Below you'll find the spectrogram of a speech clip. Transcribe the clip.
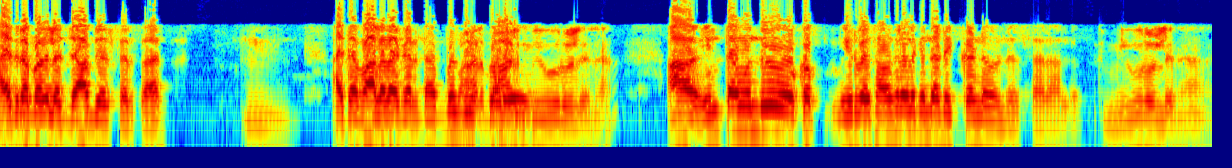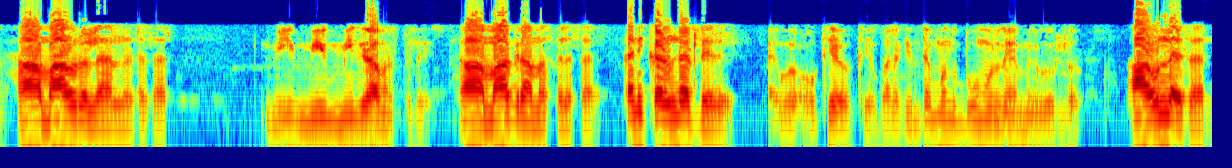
హైదరాబాద్లో జాబ్ చేస్తారు సార్. అయితే వాళ్ళ దగ్గర డబ్బులు మీ తీసుకొని ఆ, ఇంత ముందు ఒక ఇరవై సంవత్సరాల కింద ఇక్కడనే ఉండేది సార్ వాళ్ళు. మీ ఊరోళ్ళేనా? ఆ, మా ఊరిలో అన్నట్టు సార్. మీ మీ మీ గ్రామస్తులే? మా గ్రామస్తులే సార్. కానీ ఇక్కడ ఉండట్లేదు. Okay okay. వాళ్ళకి ఇంతకుముందు భూములు ఉన్నాయా మీ ఊర్లో? ఉన్నాయి సార్.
